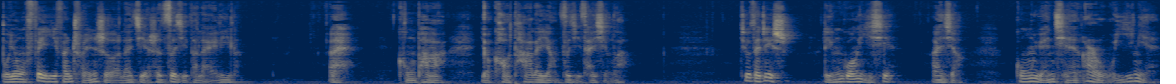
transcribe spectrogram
不用费一番唇舌来解释自己的来历了。哎，恐怕要靠他来养自己才行了。就在这时，灵光一现，暗想：公元前二五一年，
